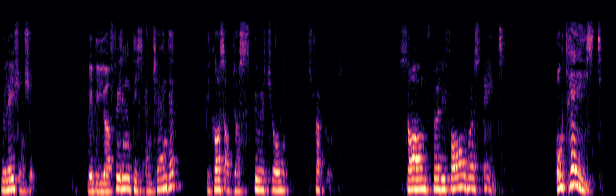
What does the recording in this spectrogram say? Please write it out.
relationship. Maybe you're feeling disenchanted because of your spiritual struggles. Psalm 34 verse 8. O taste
